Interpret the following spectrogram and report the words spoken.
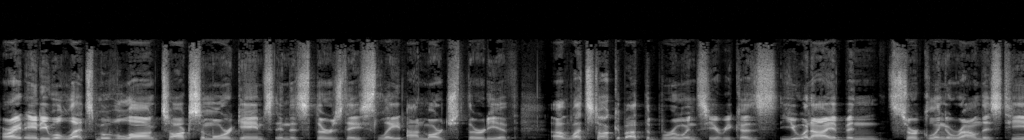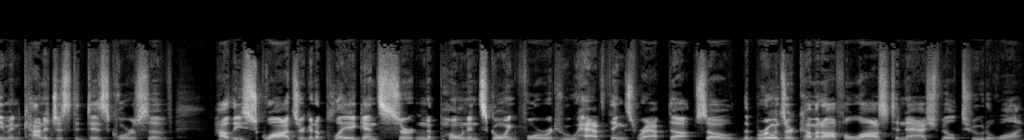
All right, Andy. Well, let's move along. Talk some more games in this Thursday slate on March 30th. Uh, let's talk about the Bruins here because you and I have been circling around this team and kind of just the discourse of how these squads are going to play against certain opponents going forward who have things wrapped up. So the Bruins are coming off a loss to Nashville two to one.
